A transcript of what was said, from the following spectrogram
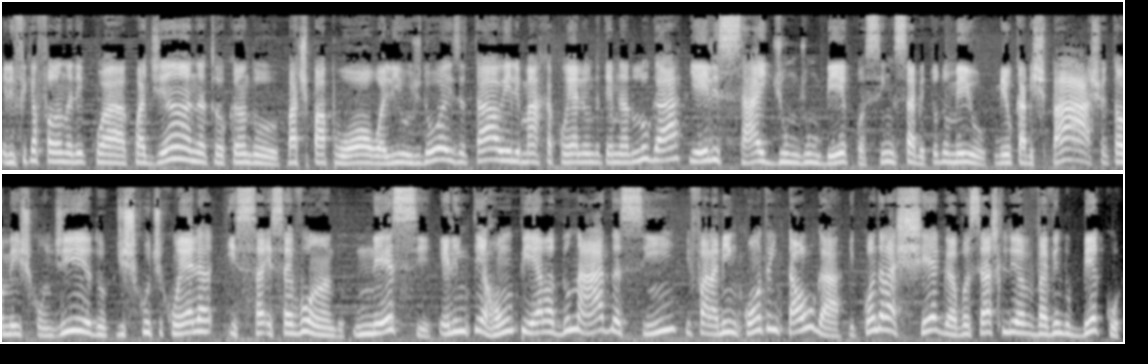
Ele fica falando ali com a, com a Diana, trocando bate-papo wall ali, os dois e tal, e ele marca com ela em um determinado lugar, e ele sai de um, de um beco, assim, sabe? Todo meio, meio cabisbaixo e tal, meio escondido, discute com ela e sai, e sai voando. Nesse, ele interrompe ela do nada, assim, e fala: me encontra em tal lugar. E quando ela chega, você acha que ele vai vir do beco,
